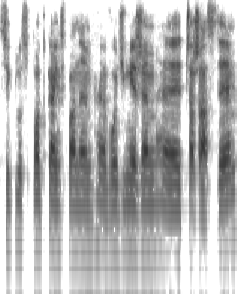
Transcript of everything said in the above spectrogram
cyklu spotkań z panem Włodzimierzem Czarzastym.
